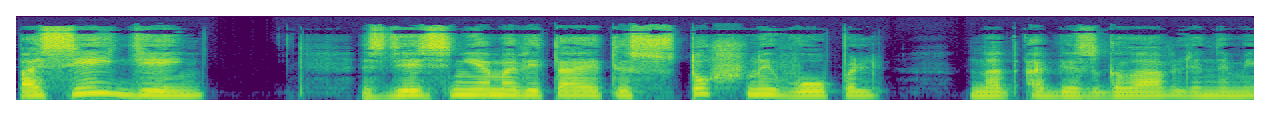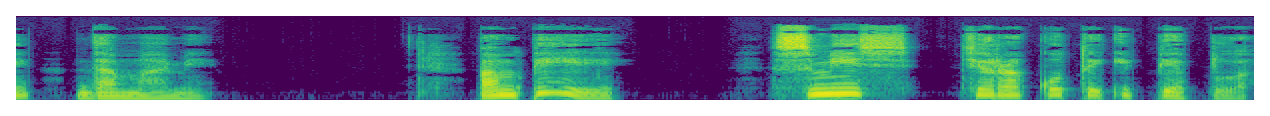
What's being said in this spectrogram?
По сей день здесь немо витает истошный вопль над обезглавленными домами. Помпеи — смесь терракоты и пепла,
